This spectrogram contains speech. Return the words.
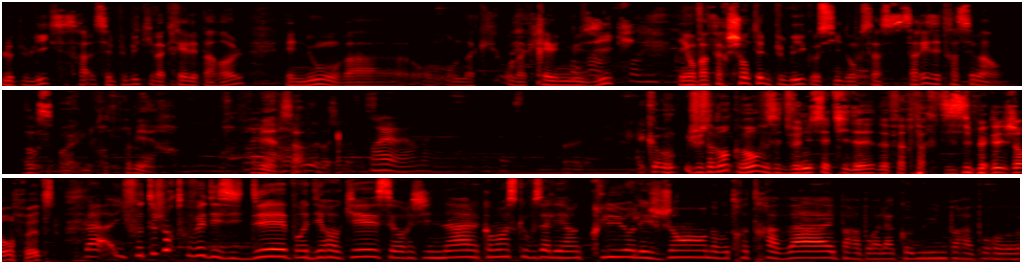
le public, c'est le public qui va créer les paroles. Et nous, on, va, on, a, on a créé une musique et on va faire chanter le public aussi. Donc ça, ça risque d'être assez marrant. Ouais, Une grande première. Une grande première, ça. Ouais, ouais, on, a-. Justement, comment vous êtes venu cette idée de faire participer les gens, en fait? Bah, il faut toujours trouver des idées pour dire ok c'est original. Comment est-ce que vous allez inclure les gens dans votre travail par rapport à la commune, par rapport euh,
